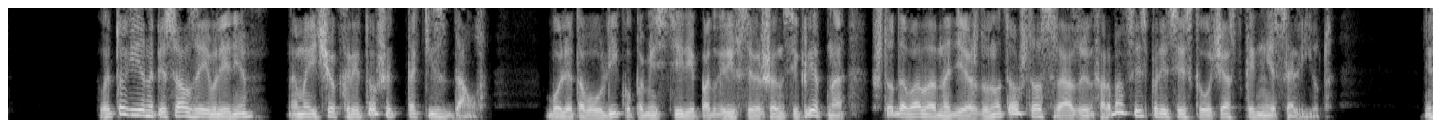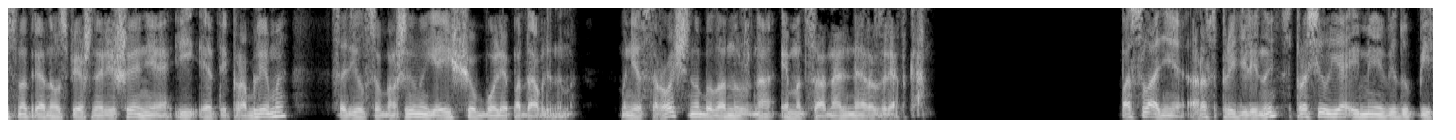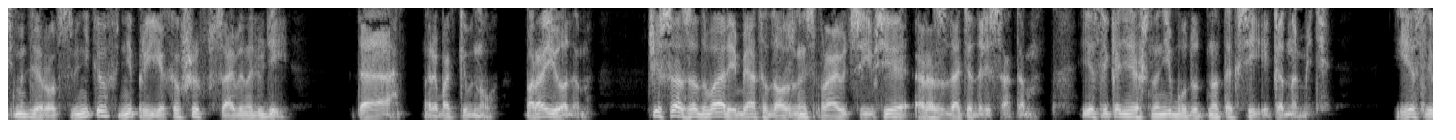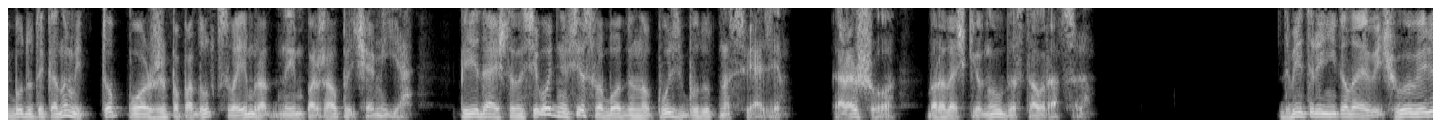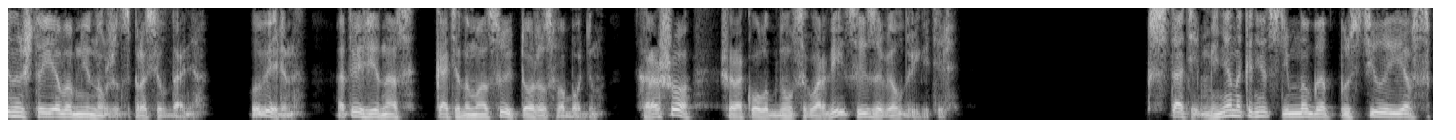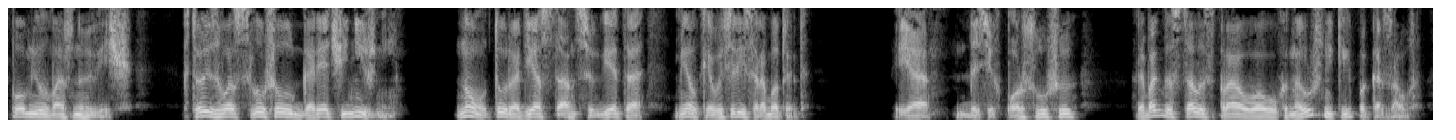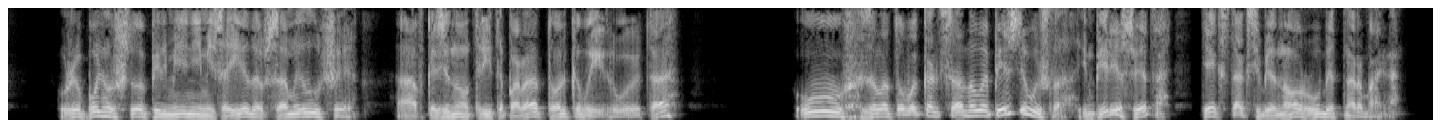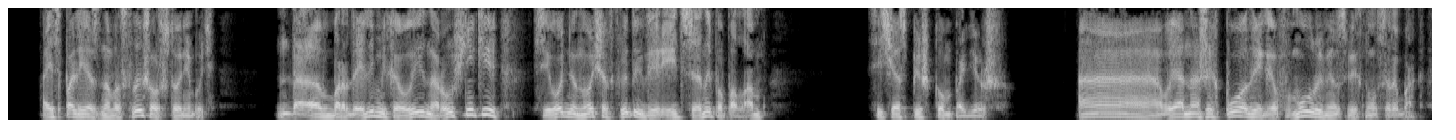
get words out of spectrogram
В итоге я написал заявление, а маячок Харитоши так и сдал. Более того, улику поместили под гриф совершенно секретно, что давало надежду на то, что сразу информацию из полицейского участка не сольют. Несмотря на успешное решение и этой проблемы, садился в машину я еще более подавленным. Мне срочно была нужна эмоциональная разрядка. «Послания распределены?» — спросил я, имея в виду письма для родственников, не приехавших в Савино людей. «Да», — рыбак кивнул, — «по районам. Часа за два ребята должны справиться и все раздать адресатам. Если, конечно, не будут на такси экономить. Если будут экономить, то позже попадут к своим родным, пожал плечами я. Передай, что на сегодня все свободны, но пусть будут на связи. Хорошо. Бородач кивнул, достал рацию. «Дмитрий Николаевич, вы уверены, что я вам не нужен?» — спросил Даня. «Уверен. Отвези нас к Катиному отцу и тоже свободен». «Хорошо», — широко улыбнулся гвардейц и завел двигатель. Кстати, меня, наконец, немного отпустило, и я вспомнил важную вещь. Кто из вас слушал «Горячий Нижний»? Ну, ту радиостанцию, где эта мелкая Василиса работает. Я до сих пор слушаю. Рыбак достал из правого уха наушники и показал. Уже понял, что пельмени мясоедов самые лучшие, а в казино три топора только выигрывают, а? У «Золотого кольца» новая песня вышла «Империя света». Текст так себе, но рубят нормально. А из полезного слышал что-нибудь? Да, в борделе меховые наручники. Сегодня ночь открытых дверей, цены пополам. Сейчас пешком пойдешь. А, вы о наших подвигах в Муроме, усмехнулся рыбак.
